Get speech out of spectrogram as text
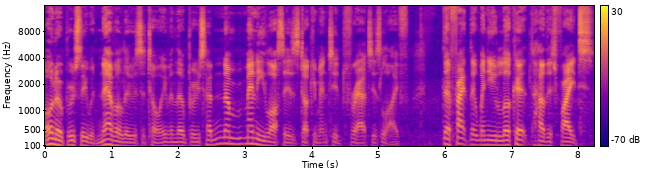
oh no, Bruce Lee would never lose at all, even though Bruce had many losses documented throughout his life. The fact that when you look at how this fight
